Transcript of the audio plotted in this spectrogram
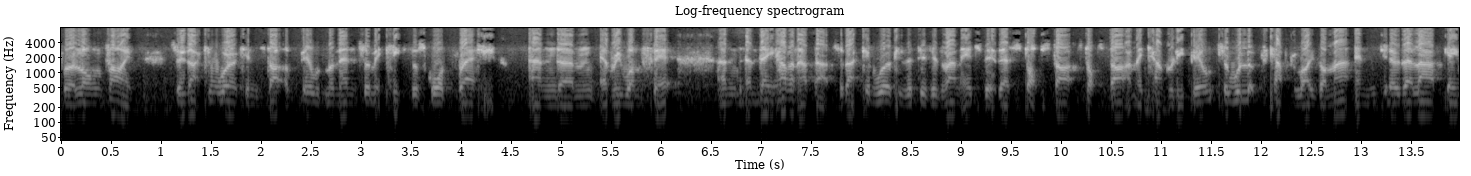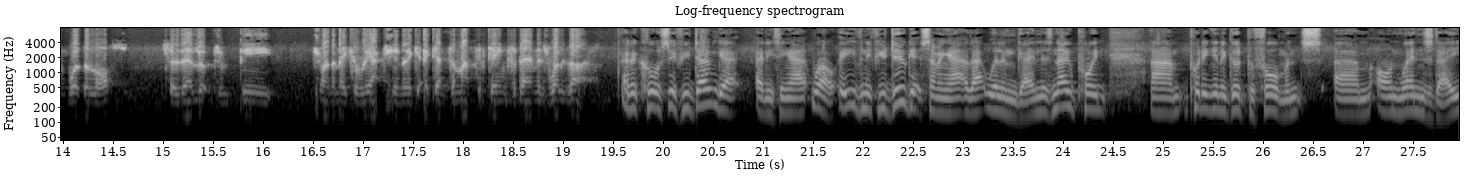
for a long time. So that can work and start to build momentum. It keeps the squad fresh and um, everyone fit. And, and they haven't had that, so that could work as a disadvantage. They're stop start stop start, and they can't really build. So we'll look to capitalise on that. And you know, their last game was a loss, so they'll look to be trying to make a reaction against a massive game for them as well as us. And of course, if you don't get anything out, well, even if you do get something out of that Willand game, there's no point um, putting in a good performance um, on Wednesday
